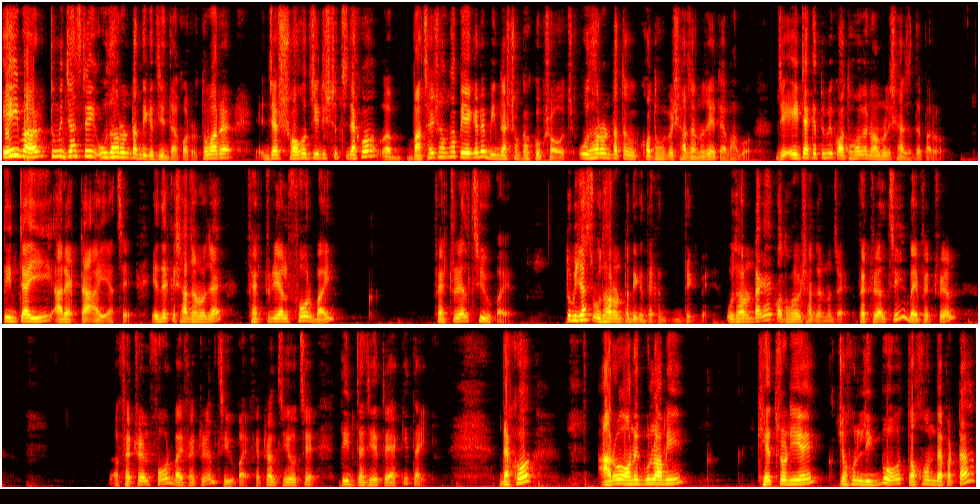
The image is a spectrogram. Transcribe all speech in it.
এইবার তুমি জাস্ট এই উদাহরণটার দিকে চিন্তা করো। তোমার, যা সহজ জিনিসটা হচ্ছে, দেখো বাছাই সংখ্যা পেয়ে গেলে বিন্যাস সংখ্যা খুব সহজ। উদাহরণটা তুমি কতভাবে সাজানো যায় এটা ভাবো। যে এইটাকে তুমি কতভাবে নর্মালি সাজাতে পারো? তিনটা ই আর একটা আই আছে। এদেরকে সাজানো যায় factorial four by factorial three উপায়ে। তুমি জাস্ট উদাহরণটা দিকে দেখা- দেখবে। উদাহরণটাকে কতভাবে সাজানো যায়? Factorial three by factorial factorial four by factorial three উপায়। ফ্যাক্টোরিয়াল থ্রি হচ্ছে তিনটা যেহেতু একই, তাই। দেখো আরও অনেকগুলো আমি ক্ষেত্র নিয়ে যখন লিখব, তখন ব্যাপারটা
